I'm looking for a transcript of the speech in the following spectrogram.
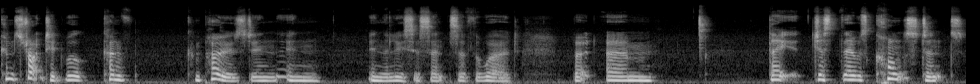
constructed, well, kind of composed in in in the looser sense of the word, but um, they just there was constant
